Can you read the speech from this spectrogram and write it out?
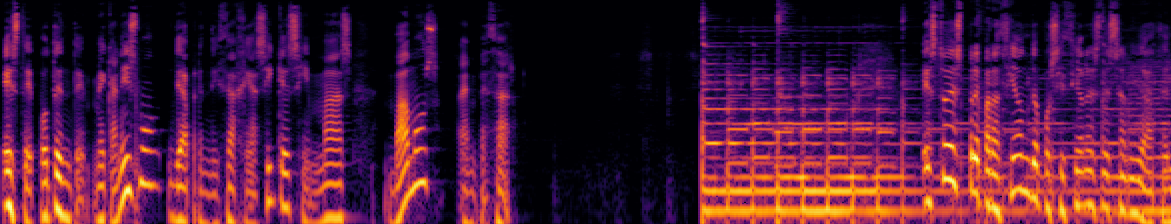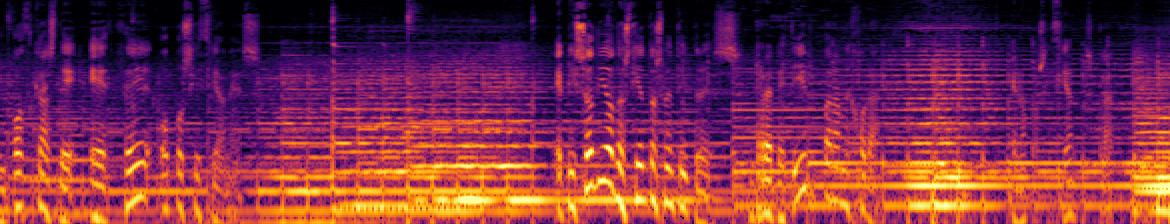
este potente mecanismo de aprendizaje, así que sin más, vamos a empezar. Esto es Preparación de Oposiciones de Sanidad, el podcast de EC Oposiciones. Episodio 223. Repetir para mejorar. En oposiciones, claro.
